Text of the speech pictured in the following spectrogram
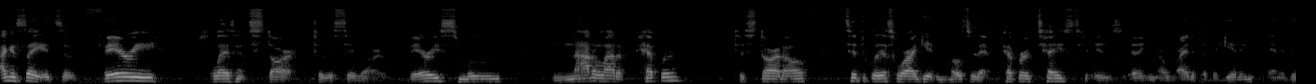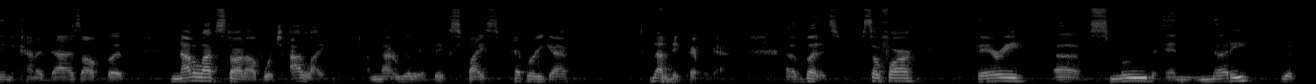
I can say it's a very pleasant start to the cigar. Very smooth, not a lot of pepper to start off, typically that's where I get most of that pepper taste is uh, you know right at the beginning, and then it kind of dies off. But not a lot to start off, which I like. I'm not really a big spice peppery guy. I'm not a big pepper guy, uh, but it's so far very uh, smooth and nutty with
